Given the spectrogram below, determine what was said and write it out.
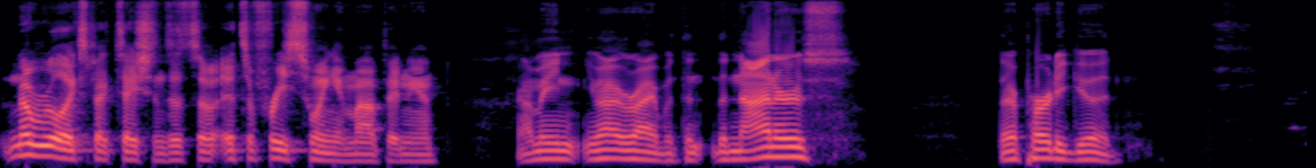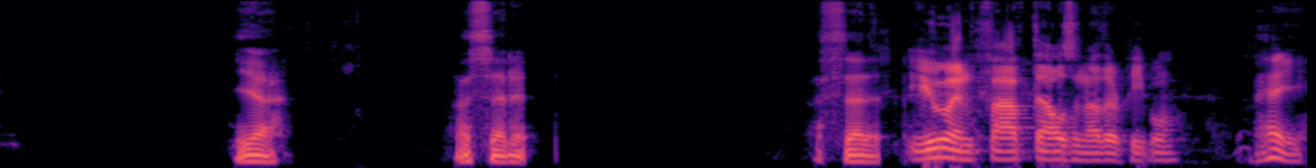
no real expectations. It's a it's a free swing in my opinion. I mean, you might be right, but the, the Niners, they're pretty good. Yeah. I said it. I said it. You and five thousand other people. Hey,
